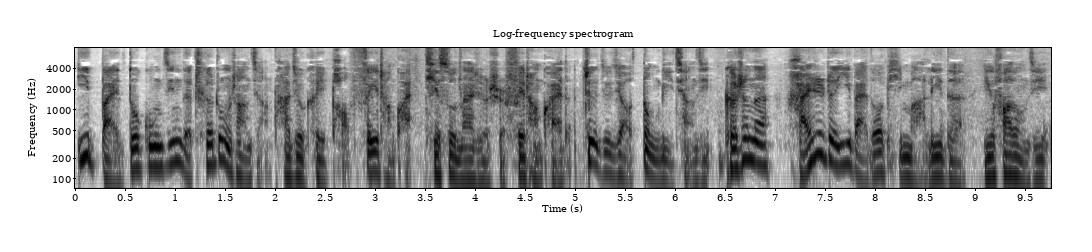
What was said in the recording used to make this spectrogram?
一百多公斤的车重上讲，它就可以跑非常快，提速那就是非常快的，这就叫动力强劲。可是呢，还是这一百多匹马。力力的一个发动机，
